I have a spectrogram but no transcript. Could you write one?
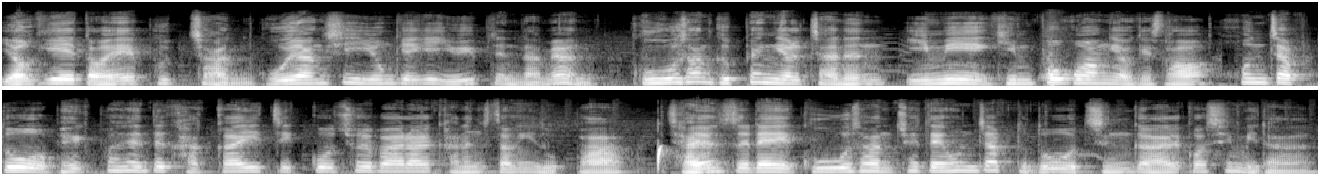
여기에 더해 부천, 고양시 이용객이 유입된다면 9호선 급행열차는 이미 김포공항역에서 혼잡도 100% 가까이 찍고 출발할 가능성이 높아 자연스레 9호선 최대 혼잡도도 증가할 것입니다.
